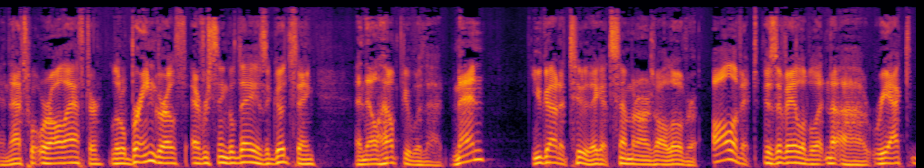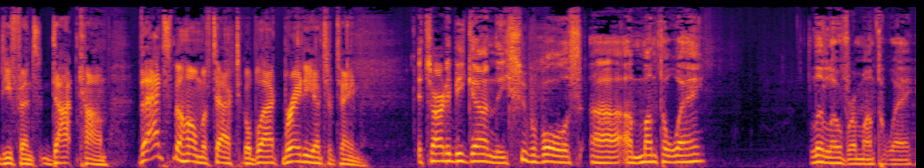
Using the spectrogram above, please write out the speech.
And that's what we're all after. little brain growth every single day is a good thing. And they'll help you with that. Men, you got it too. They got seminars all over. All of it is available at uh, reactdefense.com. That's the home of Tactical Black Brady Entertainment. It's already begun. The Super Bowl is uh, a month away, a little over a month away.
